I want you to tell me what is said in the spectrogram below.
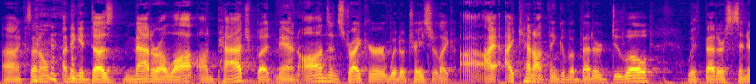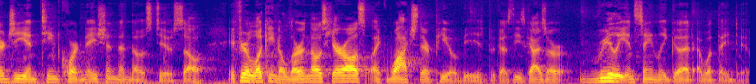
because uh, I don't. I think it does matter a lot on patch. But man, Ons and Striker, Widow Tracer, like I, I cannot think of a better duo with better synergy and team coordination than those two. So if you're looking to learn those heroes, like watch their POVs because these guys are really insanely good at what they do.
